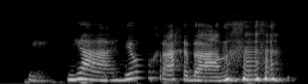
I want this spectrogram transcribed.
Ja, heel graag gedaan.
